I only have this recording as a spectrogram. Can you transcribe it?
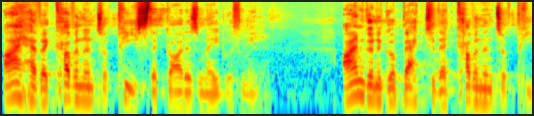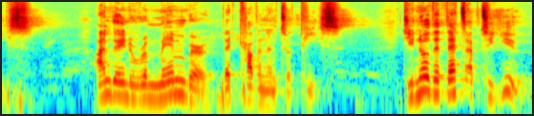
I have a covenant of peace that God has made with me. I'm going to go back to that covenant of peace. I'm going to remember that covenant of peace. Do you know that that's up to you?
